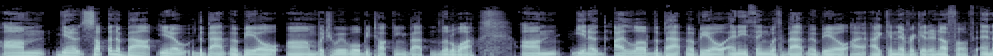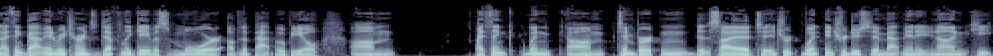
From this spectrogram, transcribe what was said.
Um, you know, something about you know the Batmobile, um, which we will be talking about in a little while. Um, you know, I love the Batmobile. Anything with a Batmobile, I, I can never get enough of. And I think Batman Returns definitely gave us more of the Batmobile. Um, I think when um, Tim Burton decided to intro- when introduced it in Batman '89, he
